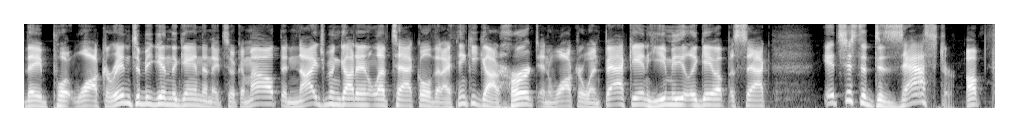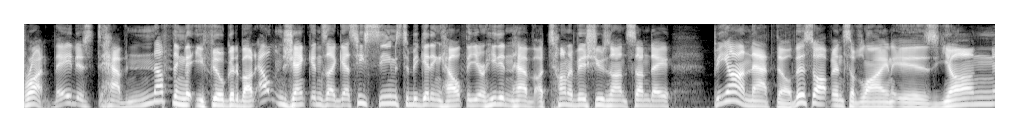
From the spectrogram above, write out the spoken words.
They put Walker in to begin the game, then they took him out. Then Nijman got in at left tackle. Then I think he got hurt, and Walker went back in. He immediately gave up a sack. it's just a disaster up front. They just have nothing that you feel good about. Elgton Jenkins, I guess, he seems to be getting healthier. He didn't have a ton of issues on Sunday. Beyond that, though, this offensive line is young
